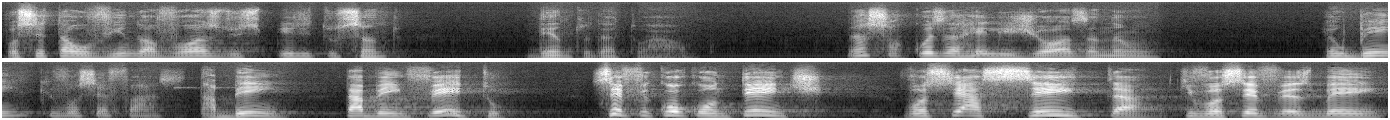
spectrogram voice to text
Você está ouvindo a voz do Espírito Santo dentro da tua alma. Não é só coisa religiosa, não. É o bem que você faz. Está bem? Está bem feito? Você ficou contente? Você aceita que você fez bem?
